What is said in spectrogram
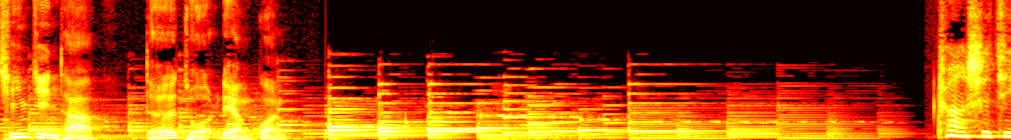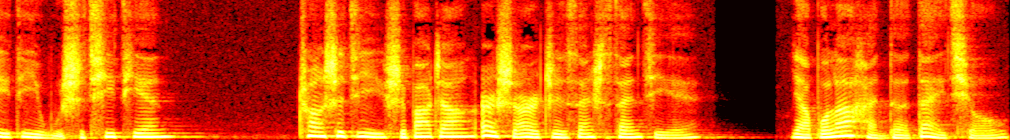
亲近他，得着亮光。创世纪第五十七天，创世纪十八章二十二至三十三节，亚伯拉罕的代求。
